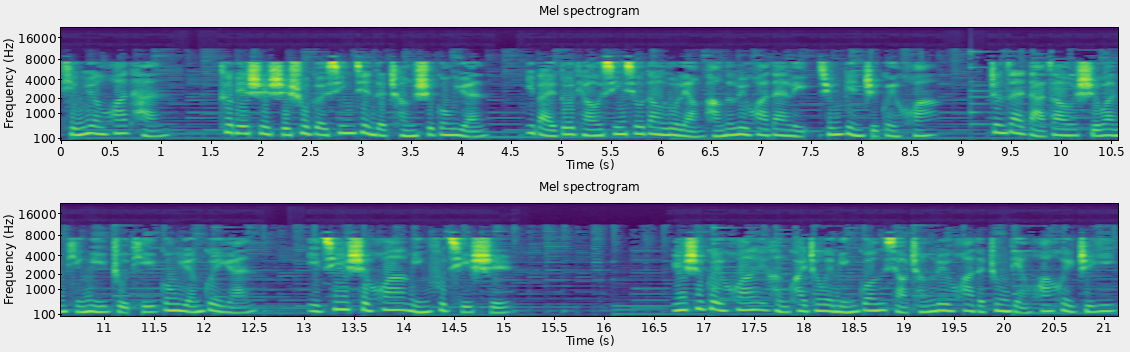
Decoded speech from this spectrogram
庭院花坛、特别是十数个新建的城市公园，一百多条新修道路两旁的绿化带里均遍植桂花。正在打造十万平米主题公园桂园，以期市花名副其实。于是桂花也很快成为明光小城绿化的重点花卉之一，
